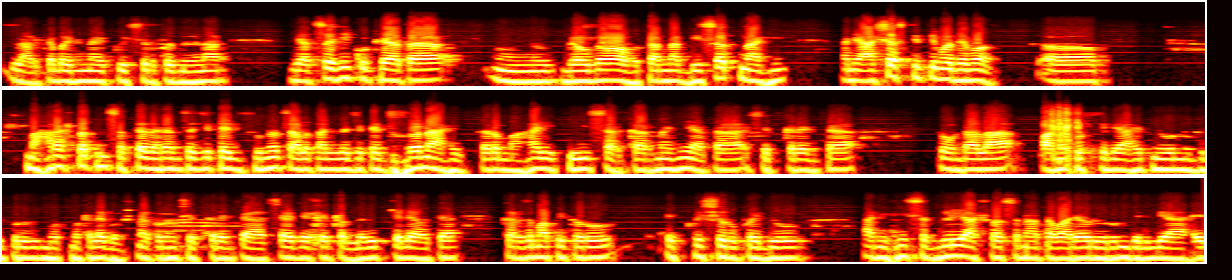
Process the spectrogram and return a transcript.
लाडक्या बहिणींना एकवीसशे रुपये मिळणार याचंही कुठे आता गवगवा होताना दिसत नाही. आणि अशा स्थितीमध्ये मग महाराष्ट्रातील सत्ताधाऱ्यांचं जे काही जुनं चालत आलेलं जे काही धोरण आहे तर महायुती सरकारनंही आता शेतकऱ्यांच्या तोंडाला पानं पुसलेली आहेत. निवडणुकीपूर्वी मोठमोठ्या घोषणा करून शेतकऱ्यांच्या आशा ज्या काही पल्लवित केल्या होत्या कर्जमाफी करू एकवीसशे रुपये देऊ आणि ही सगळी आश्वासनं आता वाऱ्यावर येऊन गेलेली आहेत.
